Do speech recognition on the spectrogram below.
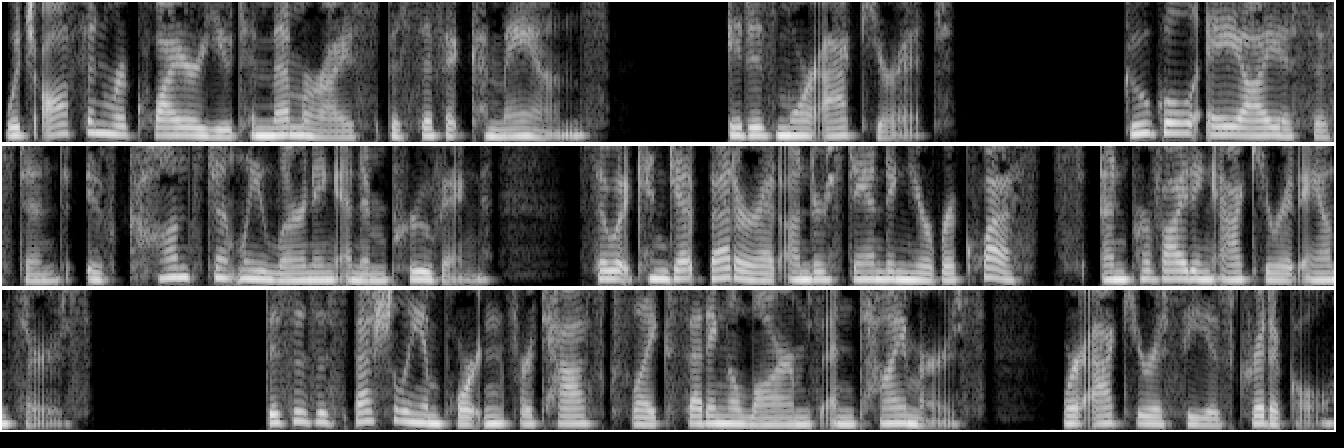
which often require you to memorize specific commands. It is more accurate. Google AI Assistant is constantly learning and improving, so it can get better at understanding your requests and providing accurate answers. This is especially important for tasks like setting alarms and timers, where accuracy is critical.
